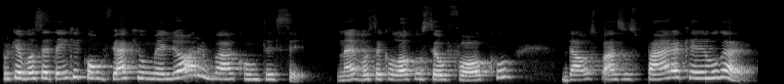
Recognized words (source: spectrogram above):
Porque você tem que confiar que o melhor vai acontecer, né? Você coloca o seu foco, dá os passos para aquele lugar.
